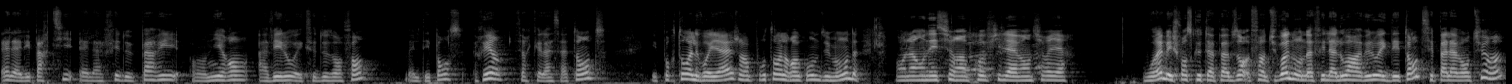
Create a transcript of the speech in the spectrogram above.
Elle, elle est partie, elle a fait de Paris en Iran à vélo avec ses deux enfants. Elle dépense rien. C'est-à-dire qu'elle a sa tante et pourtant elle voyage, hein, pourtant elle rencontre du monde. Bon, là, on est sur un profil aventurière. Ouais, mais je pense que tu n'as pas besoin. Enfin, tu vois, nous, on a fait la Loire à vélo avec des tentes, c'est pas l'aventure, hein.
